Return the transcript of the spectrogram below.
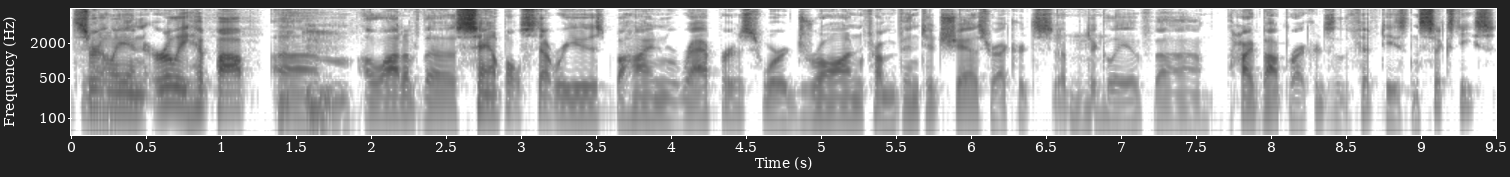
Certainly in early hip hop, um, a lot of the samples that were used behind rappers were drawn from vintage jazz records, uh, particularly of uh, hard bop records of the 50s and 60s.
